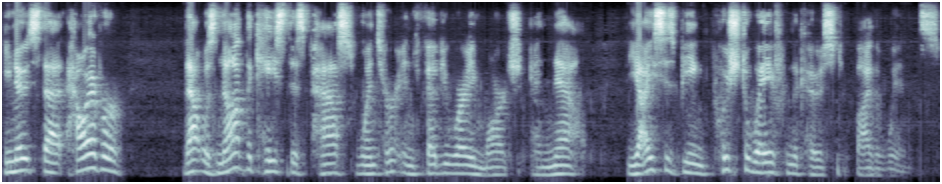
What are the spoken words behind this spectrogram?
He notes that, however, that was not the case this past winter in February, March, and now the ice is being pushed away from the coast by the winds.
